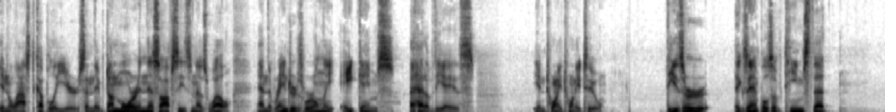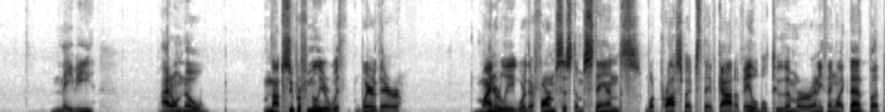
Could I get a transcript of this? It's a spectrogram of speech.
in the last couple of years, and they've done more in this offseason as well. And the Rangers were only eight games ahead of the A's in 2022. These are examples of teams that maybe, I don't know, I'm not super familiar with where they're minor league where their farm system stands, what prospects they've got available to them, or anything like that. But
